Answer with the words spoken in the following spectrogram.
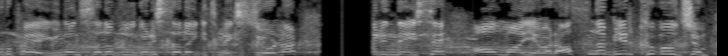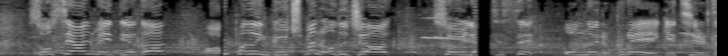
Avrupa'ya, Yunanistan'a, Bulgaristan'a gitmek istiyorlar. Üzerinde ise Almanya var. Aslında bir kıvılcım. Sosyal medyada Avrupa'nın göçmen alacağı söylentisi onları buraya getirdi.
